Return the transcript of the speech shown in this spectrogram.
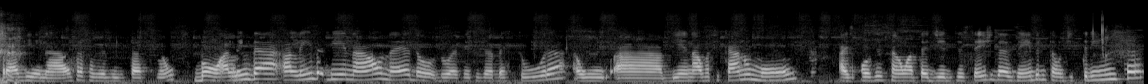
para a Bienal, para fazer a visitação. Bom, além da, além da Bienal, né, do, do evento de abertura, o, a Bienal vai ficar no MON, a exposição até dia 16 de dezembro, então de 30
